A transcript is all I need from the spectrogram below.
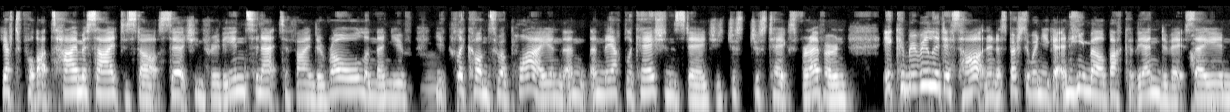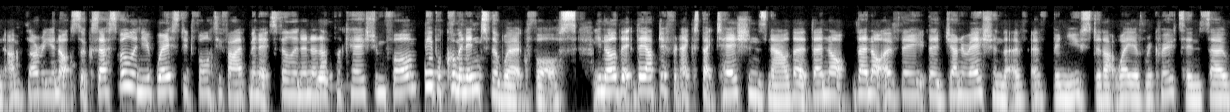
you have to put that time aside to start searching through the internet to find a role and then you've mm. you click on to apply and, and and the application stage is just just takes forever and it can be really disheartening especially when you get an email back at the end of it saying i'm sorry you're not successful and you've wasted 45 minutes filling in an application form. People coming into the workforce you know they, they have different expectations now. That they're not they're not of the, the generation that have, have been used to that way of recruiting. So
